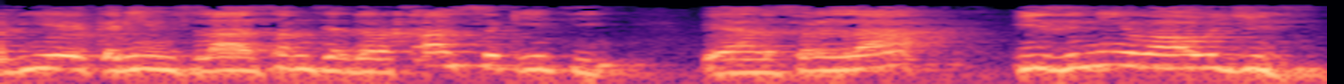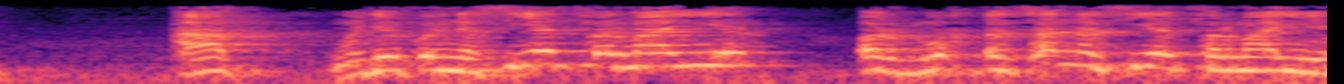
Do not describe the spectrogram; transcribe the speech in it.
نبی کریم صلی اللہ علیہ وسلم سے درخواست کی تھی کہ یا رسول اللہ ازنی واؤجز آپ مجھے کوئی نصیحت فرمائیے اور مختصر نصیحت فرمائیے۔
